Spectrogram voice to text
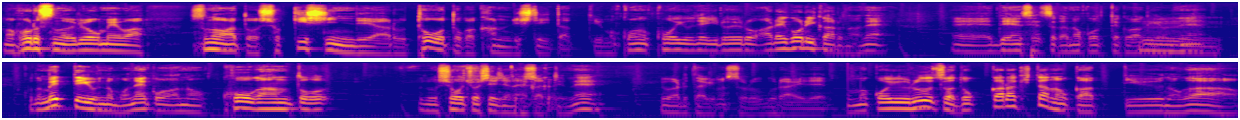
まあ、ホルスの両目はその後初期神であるトートが管理していたっていう、まあ、このこういうねいろいろアレゴリカルなね、えー伝説が残っていくわけよね。この目っていうのもねこうあの睾丸と象徴してるんじゃないかっていうね言われたりもするぐらいで、まあ、こういうルーツはどっから来たのかっていうのが、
